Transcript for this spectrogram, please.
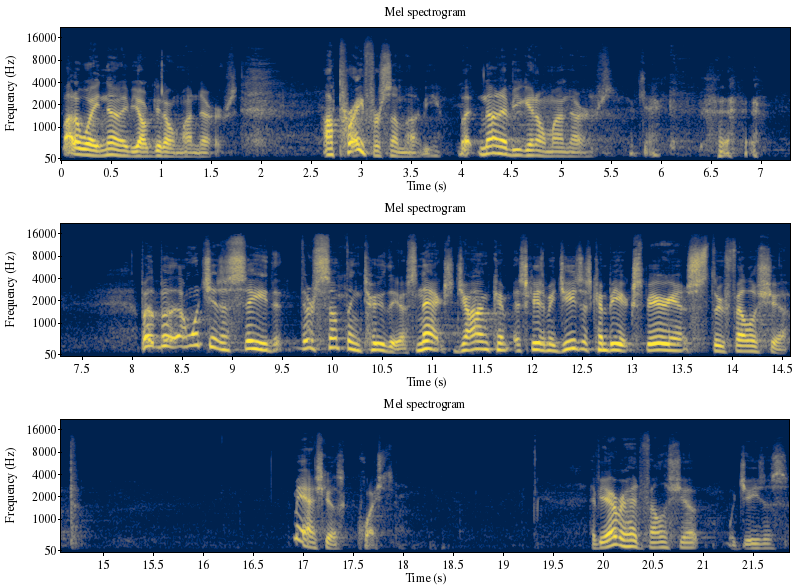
By the way, none of y'all get on my nerves. I pray for some of you, but none of you get on my nerves, okay? but, but I want you to see that there's something to this. Next, John can, excuse me, Jesus can be experienced through fellowship. Let me ask you a question. Have you ever had fellowship with Jesus?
